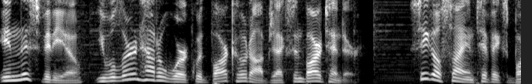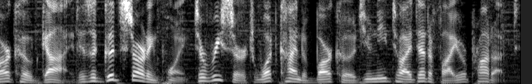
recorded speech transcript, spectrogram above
In this video, you will learn how to work with barcode objects in BarTender. Seagull Scientific's Barcode Guide is a good starting point to research what kind of barcode you need to identify your product.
